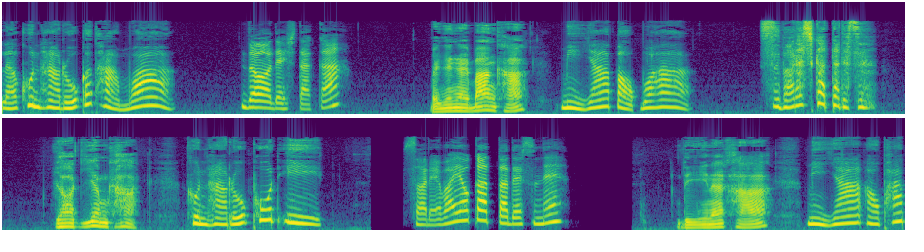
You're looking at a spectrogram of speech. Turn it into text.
แล้วคุณฮารุก็ถามว่า どうでしたか เป็นยังไงบ้างคะ หมี่ย่าตอบว่า 素晴らしかったです ยอดเยี่ยมค่ะ คุณฮารุพูดอีก それは良かったですね ดีนะคะ หมี่ย่าเอาภาพ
